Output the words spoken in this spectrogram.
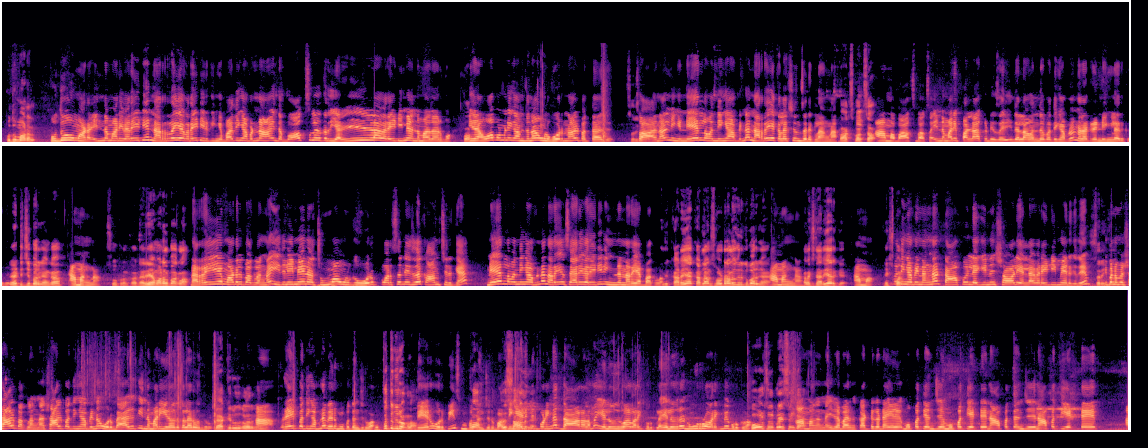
புது மாடல் புது மாடல் இந்த மாதிரி வெரைட்டி நிறைய வெரைட்டி இருக்கு. இங்க பாத்தீங்க அப்படின்னா இந்த பாக்ஸ்ல இருக்கிறது எல்லா வெரைட்டியுமே அந்த மாதிரி தான் இருக்கும். இதை ஓபன் பண்ணி காமிச்சேன்னா உங்களுக்கு ஒரு நாள் பத்தாது. சோ அதனால நீங்க நேர்ல வந்தீங்க அப்படின்னா நிறைய கலெக்ஷன்ஸ் எடுக்கலாங்கண்ணா. பாக்ஸ் பாக்ஸா ஆமா பாக்ஸ் பாக்ஸ் இந்த மாதிரி பல்லாக்கு டிசைன் இதெல்லாம் வந்து பாத்தீங்க அப்படின்னா நல்லா ட்ரெண்டிங்ல இருக்குது. ரேட்டு சீப்பா இருக்காங்க ஆமாங்கண்ணா. சூப்பருங்கக்கா. நிறைய மாடல் பார்க்கலாம். நிறைய மாடல் பார்க்கலாங்கண்ணா. இதுலயுமே நான் சும்மா உங்களுக்கு ஒரு பர்சன்டேஜ் தான் காமிச்சிருக்கேன். நேர்ல வந்தீங்க அப்படின்னா நிறைய சாரி வெரைட்டி நீங்க இன்னும் நிறைய பார்க்கலாம். இது கடையா கடலான்னு சொல்ற அளவுக்கு இருக்கு பாருங்க. ஆமாங்கண்ணா. கலெக்ஷன் நிறைய இருக்கு. ஆமா. நெக்ஸ்ட் பாத்தீங்க அப்படின்னாங்கன்னா டாப் லெகின் ஷால் எல்லா வெரைட்டியுமே இருக்குது. இப்போ நம்ம ஷால் பார்க்கலாங்கண்ணா. ஷால் பாத்தீங்க அப்படின்னா ஒரு பேகுக்கு இந்த மாதிரி இருபது கலர் வந்துரும். பேக் இருபது கலருங்க ஆ ரேட் பாத்தீங்க அப்படின்னா வெறும் முப்பத்தஞ்சு ரூபா. முப்பத்தஞ்சு ரூபாங்களா? வெறும் ஒரு பீஸ் முப்பத்தஞ்சு ரூபா. நீங்க. எடுத்துட்டு போனீங்கன்னா தாராளமா எழுபது ரூபா வரைக்கும் கொடுக்கலாம். எழுபது ரூபா நூறு ரூபா வரைக்குமே கொடுக்கலாம். ஹோல்சேல் பிரைஸுங்க ஆமாங்கண்ணா. இதுல பாருங்க கட்டு கட்ட ஏ- முப்பத்தி அஞ்சு முப்பத்தி எட்டு நாற்பத்தஞ்சு நாற்பத்தி எட்டு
